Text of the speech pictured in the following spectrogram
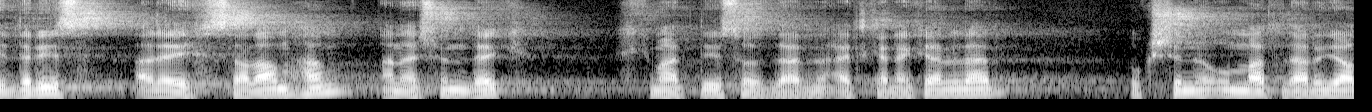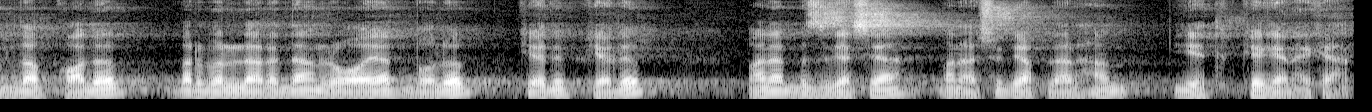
idris alayhissalom ham ana shunday hikmatli so'zlarni aytgan ekanlar. U kishini ummatlari yodlab qolib bir birlaridan rivoyat bo'lib kelib kelib mana bizgacha mana shu gaplar ham yetib kelgan ekan.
